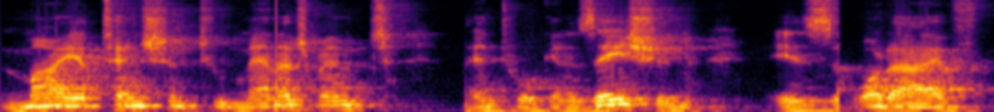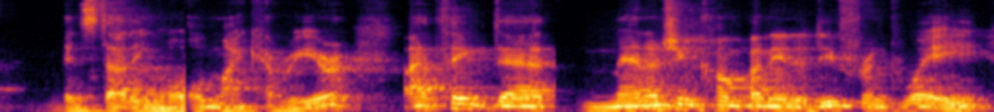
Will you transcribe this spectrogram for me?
My attention to management and to organization is what I've been studying all my career. I think that managing company in a different way,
